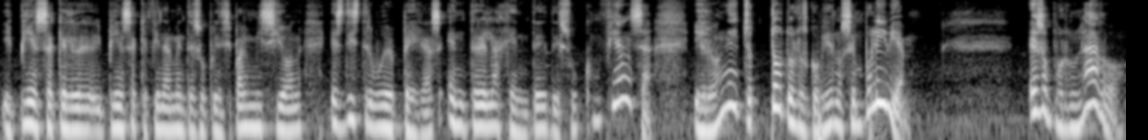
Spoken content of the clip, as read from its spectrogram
y piensa que, piensa que finalmente su principal misión es distribuir pegas entre la gente de su confianza, y lo han hecho todos los gobiernos en Bolivia. Eso por un lado.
